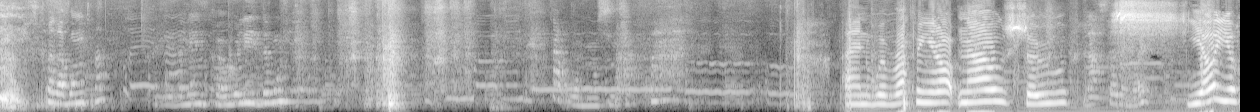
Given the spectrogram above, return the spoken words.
Let's try that one more time. Leave the link, I will leave the one. That one wasn't that bad. And we're wrapping it up now, so Last the way. yeah, yeah.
